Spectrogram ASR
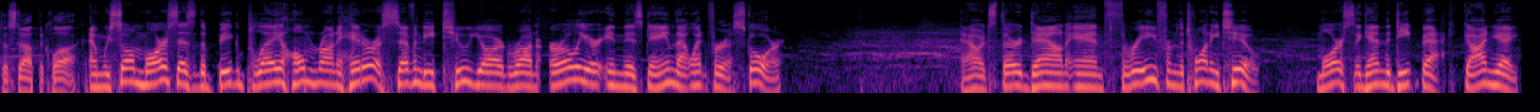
to stop the clock. And we saw Morse as the big play home run hitter, a 72 yard run earlier in this game that went for a score. Now it's third down and three from the 22. Morse again, the deep back. Gagne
